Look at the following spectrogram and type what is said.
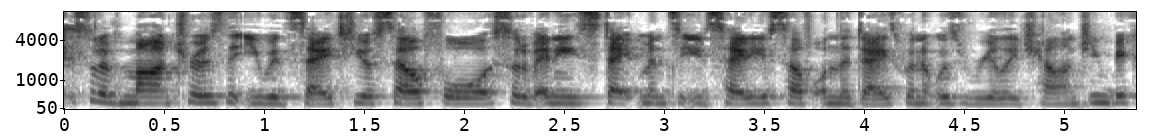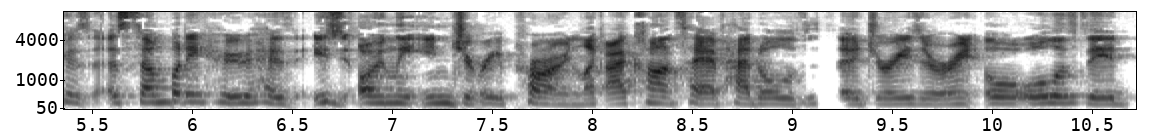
sort of mantras that you would say to yourself or sort of any statements that you'd say to yourself on the days when it was really challenging? Because as somebody who has is only injury prone, like I can't say I've had all of the surgeries or, or all of the,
